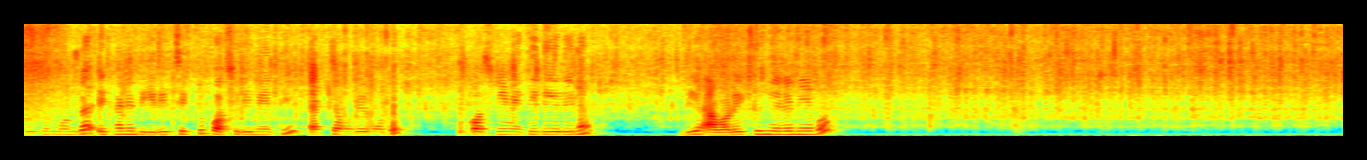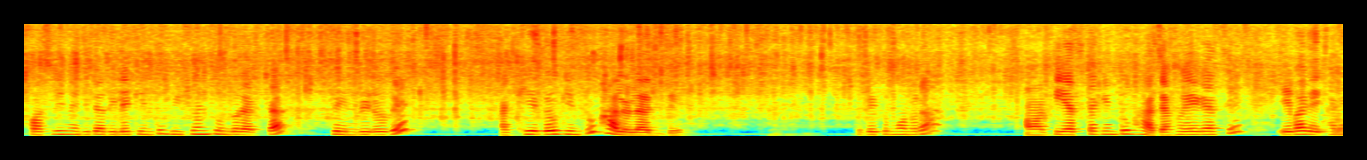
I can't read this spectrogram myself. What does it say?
দেখুন বন্ধুরা, এখানে দিয়ে দিচ্ছি একটু কসুরি মেথি, এক চামচের মতো কসুরি মেথি দিয়ে দিলাম। দিয়ে আবারও একটু নেড়ে নেব। কসুরি মেথিটা দিলে কিন্তু ভীষণ সুন্দর একটা সেন্ট বেরোবে। আর খেতেও কিন্তু ভালো লাগবে। তো দেখুন বন্ধুরা, আমার পেঁয়াজটা কিন্তু ভাজা হয়ে গেছে। এবার এখানে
